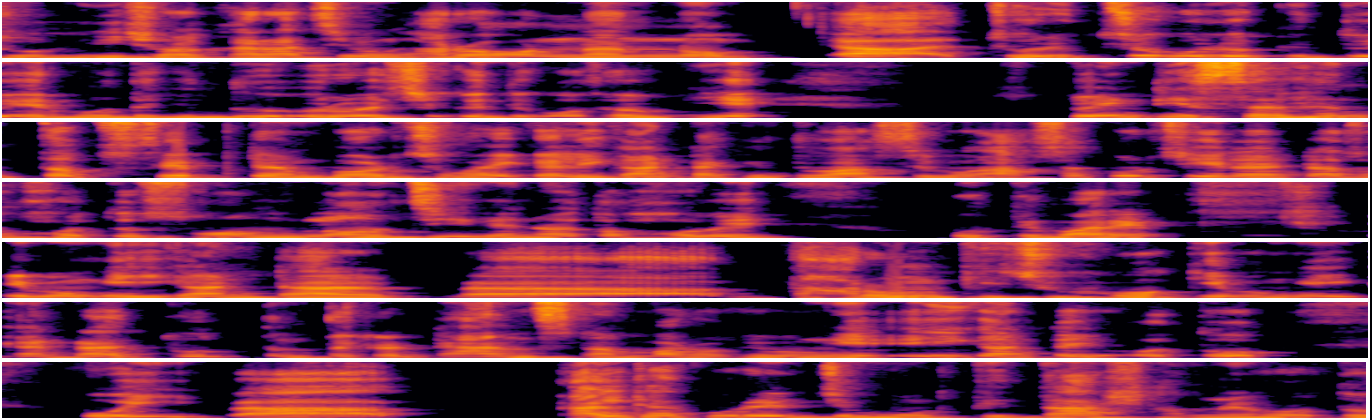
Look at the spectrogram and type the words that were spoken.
সোহিনী সরকার আছে এবং আরও অন্যান্য চরিত্রগুলো কিন্তু এর মধ্যে কিন্তু রয়েছে। কিন্তু কোথাও গিয়ে twenty seventh of September Joykali গানটা কিন্তু আসছে এবং আশা করছি এরা একটা হয়তো সং লঞ্চ ইভেন্ট হয়তো হবে, হতে পারে। এবং এই গানটার দারুণ কিছু হোক এবং এই গানটা দুর্দান্ত একটা ডান্স নাম্বার হোক এবং এই গানটাই হয়তো ওই কালী ঠাকুরের যে মূর্তি তার সামনে হয়তো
